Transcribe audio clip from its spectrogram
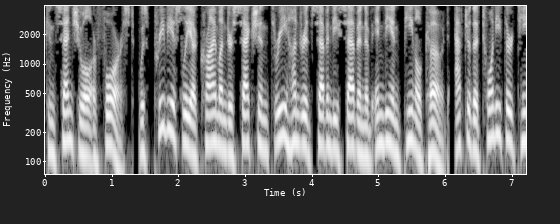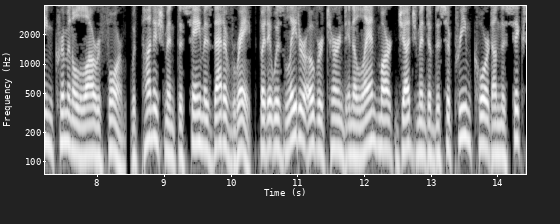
consensual or forced, was previously a crime under Section 377 of Indian Penal Code, after the 2013 criminal law reform, with punishment the same as that of rape but it was later overturned in a landmark judgment of the Supreme Court on 6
